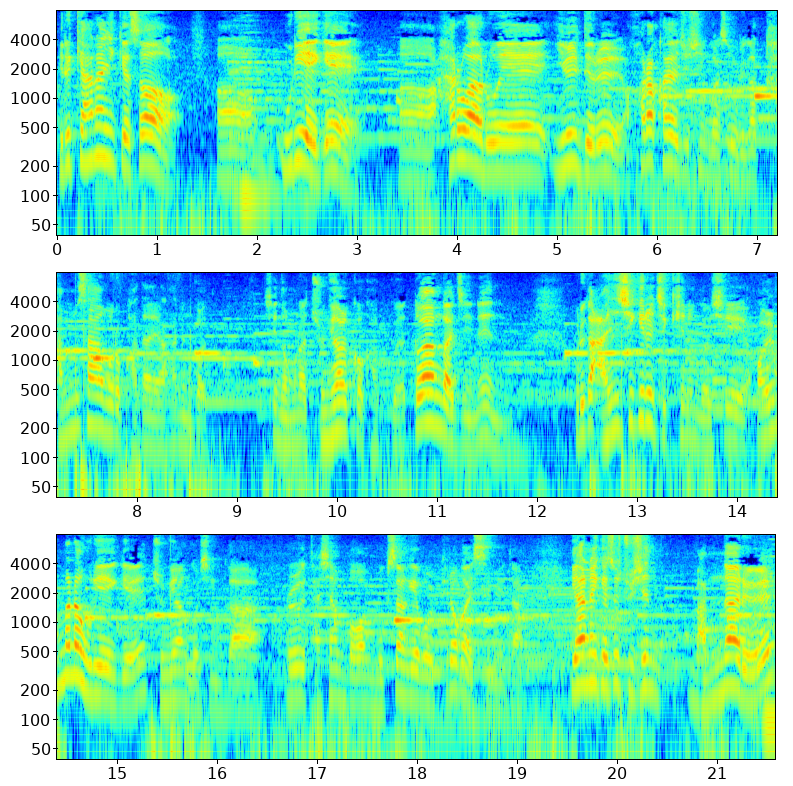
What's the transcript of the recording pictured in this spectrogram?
이렇게 하나님께서 우리에게 하루하루의 일들을 허락하여 주신 것을 우리가 감사함으로 받아야 하는 것이 너무나 중요할 것 같고요. 또 한 가지는 우리가 안식일을 지키는 것이 얼마나 우리에게 중요한 것인가를 다시 한번 묵상해 볼 필요가 있습니다. 이 하나님께서 주신 만나를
